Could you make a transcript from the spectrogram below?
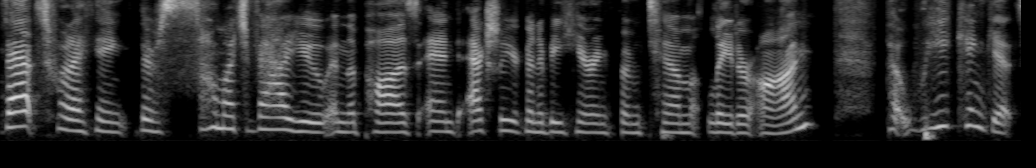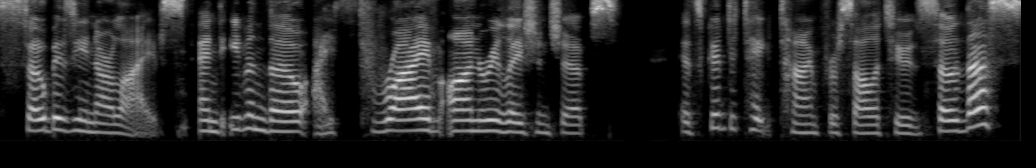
That's what I think. There's so much value in the pause. And actually, you're going to be hearing from Tim later on. But we can get so busy in our lives. And even though I thrive on relationships, it's good to take time for solitude. So, thus,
